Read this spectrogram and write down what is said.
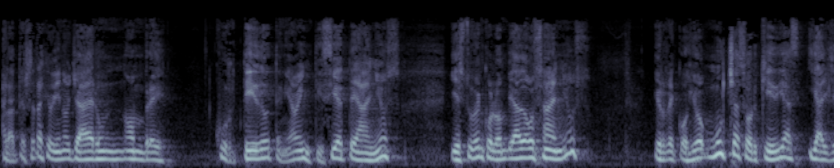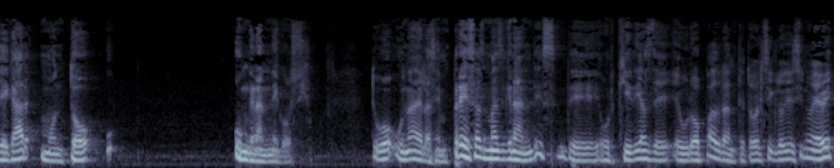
a la tercera que vino ya era un hombre curtido, tenía 27 años y estuvo en Colombia dos años y recogió muchas orquídeas y al llegar montó un gran negocio. Tuvo una de las empresas más grandes de orquídeas de Europa durante todo el siglo XIX,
